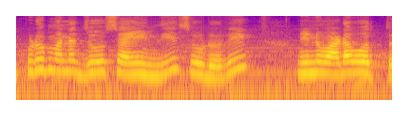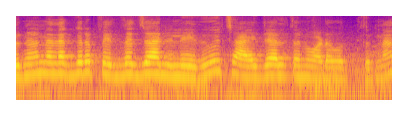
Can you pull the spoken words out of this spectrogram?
ఇప్పుడు మన జ్యూస్ అయింది చూడురి నేను వడవొత్తున్నా నా దగ్గర పెద్ద జాలి లేదు. చాయ్ జాలితో వడవొత్తున్నా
